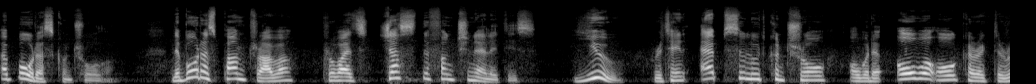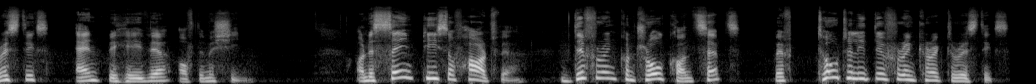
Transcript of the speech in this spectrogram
a BODAS controller. The BODAS pump driver provides just the functionalities. You retain absolute control over the overall characteristics and behavior of the machine. On the same piece of hardware, different control concepts with totally different characteristics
